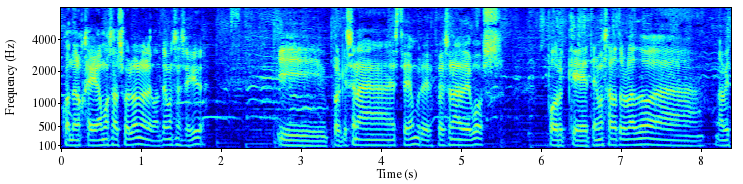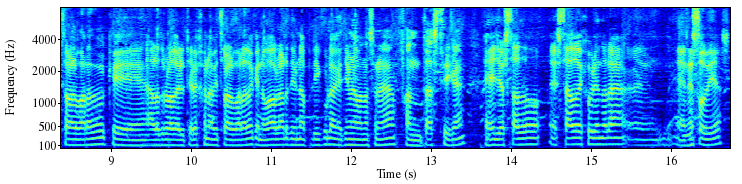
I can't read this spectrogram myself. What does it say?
cuando nos caigamos al suelo nos levantemos enseguida. ¿Y por qué suena este hombre? Pues suena de voz. Porque tenemos al otro lado a, a Víctor Alvarado, que al otro lado del teléfono a Víctor Alvarado, que nos va a hablar de una película que tiene una banda sonora fantástica. Eh, yo he estado, he estado descubriéndola en, en estos días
